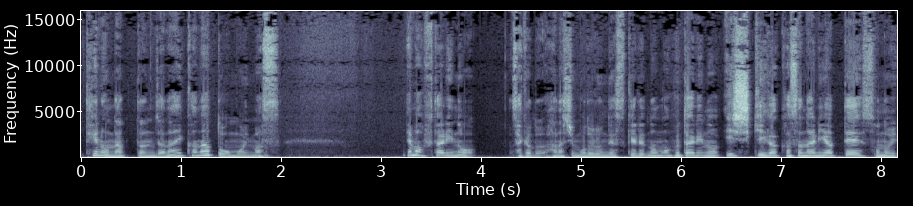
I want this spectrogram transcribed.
っていうのなったんじゃないかなと思います。で、まあ二人の、先ほど話戻るんですけれども、二人の意識が重なり合って、その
